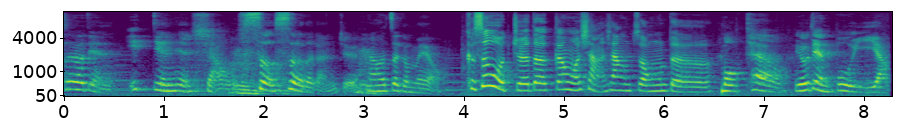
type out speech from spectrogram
这个有点一点点小涩涩的感觉，然后这个没有。可是我觉得跟我想象中的 motel 有点不一样，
